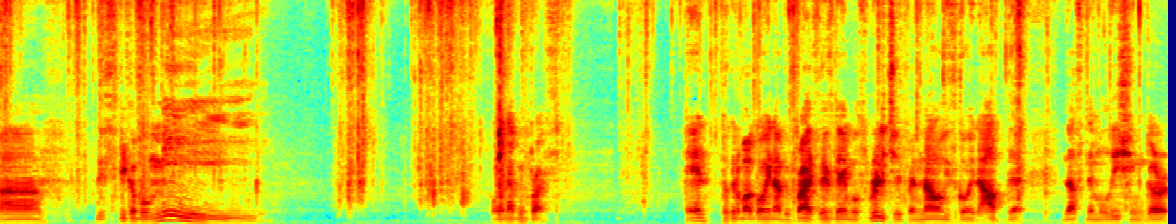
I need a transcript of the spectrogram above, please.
Uh, Despicable Me. Going up in price. And talking about going up in price, this game was really cheap and now it's going up there. That's Demolition Girl.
